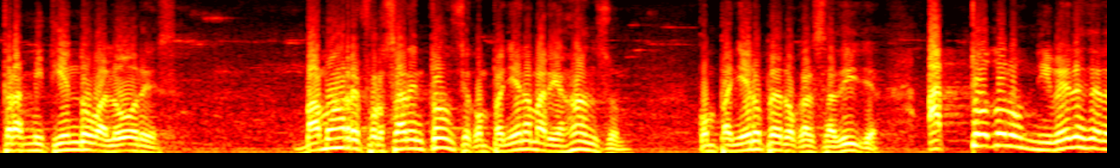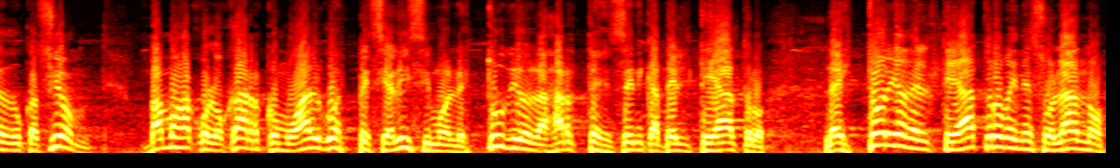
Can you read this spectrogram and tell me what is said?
transmitiendo valores. Vamos a reforzar entonces, compañera María Hanson, compañero Pedro Calzadilla, a todos los niveles de la educación. Vamos a colocar como algo especialísimo el estudio de las artes escénicas del teatro, la historia del teatro venezolano,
